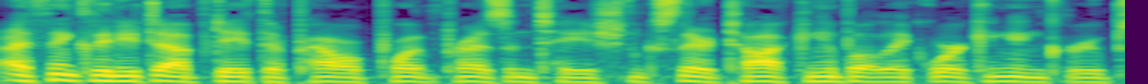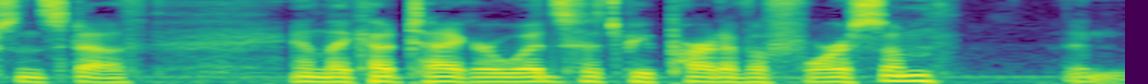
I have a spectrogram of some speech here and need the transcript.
I think they need to update their PowerPoint presentation because they're talking about like working in groups and stuff, and like how Tiger Woods has to be part of a foursome. And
